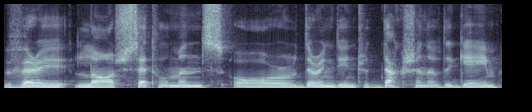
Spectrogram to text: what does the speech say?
very large settlements or during the introduction of the game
